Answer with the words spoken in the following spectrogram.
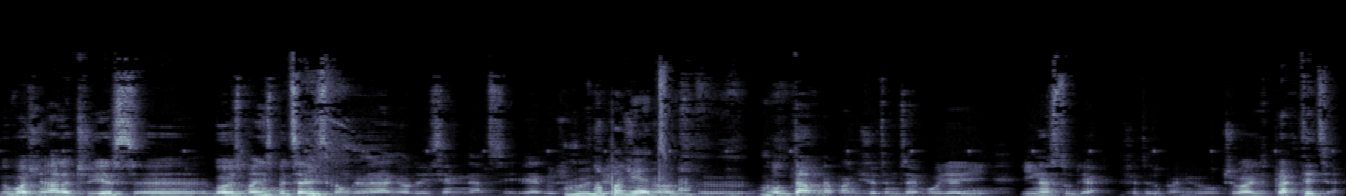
No właśnie, ale czy jest, y, bo jest Pani specjalistką generalnie od inseminacji, jak już No, powiedzmy. Od, od dawna Pani się tym zajmuje i, i na studiach się tego Pani wyuczyła i w praktyce.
